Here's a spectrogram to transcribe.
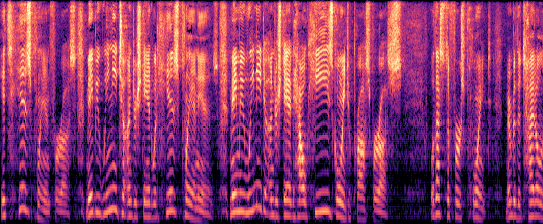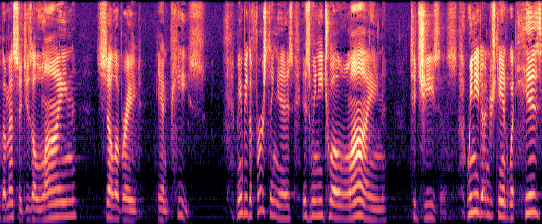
It's His plan for us. Maybe we need to understand what His plan is. Maybe we need to understand how He's going to prosper us. Well, that's the first point. Remember, the title of the message is Align, Celebrate, and Peace. Maybe the first thing is, is we need to align to Jesus. We need to understand what his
